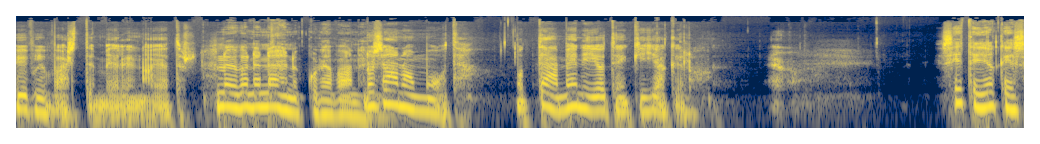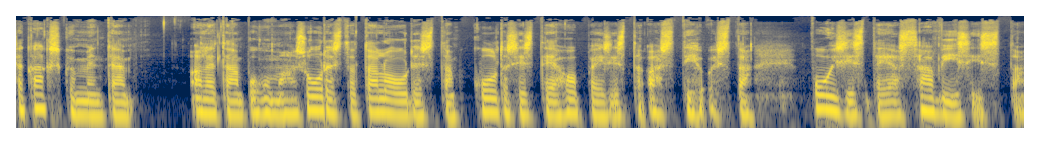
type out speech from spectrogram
hyvin vastenmielinen ajatus. No eikö ne nähnyt, kun ne vanheni? No sano muuta. Mutta tämä meni jotenkin jakeluun. Sitten jakeessa 20 aletaan puhumaan suuresta taloudesta, kultaisista ja hopeisista astioista, puisista ja savisista.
